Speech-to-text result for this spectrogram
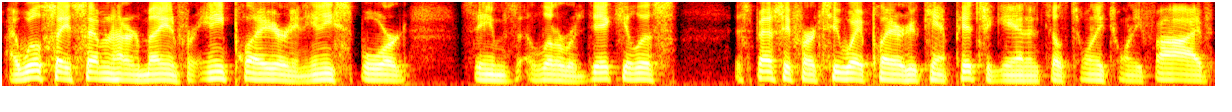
I will say 700 million for any player in any sport seems a little ridiculous, especially for a two-way player who can't pitch again until 2025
